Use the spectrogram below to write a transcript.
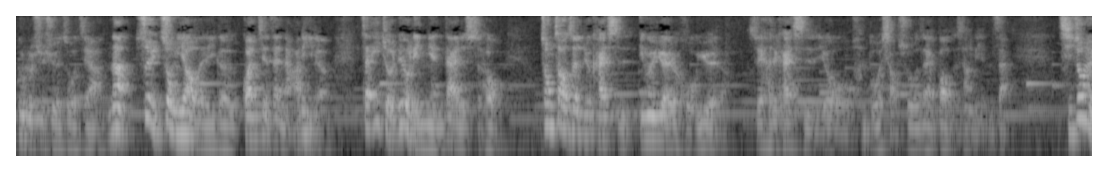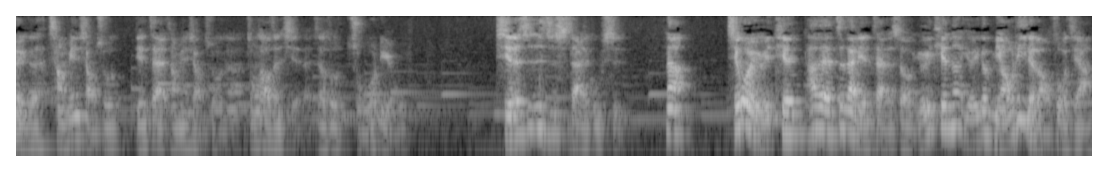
陆陆续续的作家。那最重要的一个关键在哪里呢？在一九六零年代的时候，钟兆镇就开始因为越来越活跃了，所以他就开始有很多小说在报纸上连载。其中有一个长篇小说连载的长篇小说呢，钟兆正写的叫做《浊流》，写的是日治时代的故事。那结果有一天，他在正在连载的时候，有一天呢，有一个苗栗的老作家，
